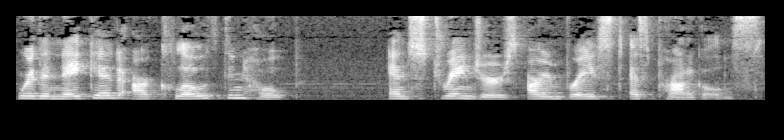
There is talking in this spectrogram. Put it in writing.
where the naked are clothed in hope and strangers are embraced as prodigals.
